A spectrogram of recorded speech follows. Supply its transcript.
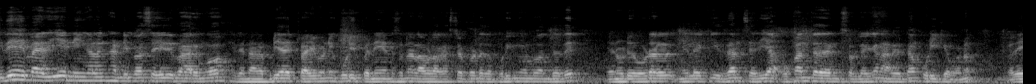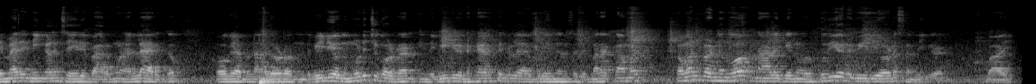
இதே மாதிரியே நீங்களும் கண்டிப்பாக செய்து பாருங்க. இதை நான் எப்படியா ட்ரை பண்ணி குடிப்பேன்னு சொன்னால் அவ்வளோ கஷ்டப்பட்டு அதை பிடிங்க கொண்டு வந்தது என்னுடைய உடல் நிலைக்கு இதுதான் சரியாக உகந்ததுன்னு சொல்லிக்க நான் இதை தான் குடிக்க வேணும். அதே மாதிரி நீங்களும் செய்து பாருங்கள் நல்லா இருக்கும். ஓகே அப்போ நான் இதோட இந்த வீடியோ வந்து முடிச்சுக்கொள்கிறேன் இந்த வீடியோ கருத்துக்களை எப்படின்னு சொல்லி மறக்காமல் கமெண்ட் பண்ணுங்க. நாளைக்கு இன்னும் ஒரு புதிய ஒரு வீடியோட சந்திக்கிறேன். பாய்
